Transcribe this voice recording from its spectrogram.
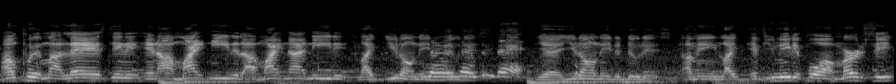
I'm putting my last in it and I might need it, I might not need it. Like you don't need no, to do don't this. do that. Yeah, you don't need to do this. I mean, like if you need it for an emergency,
